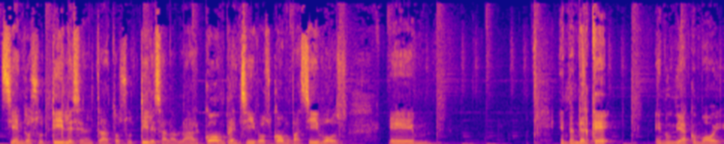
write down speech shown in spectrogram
siendo sutiles en el trato, sutiles al hablar, comprensivos, compasivos. Eh, entender que en un día como hoy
